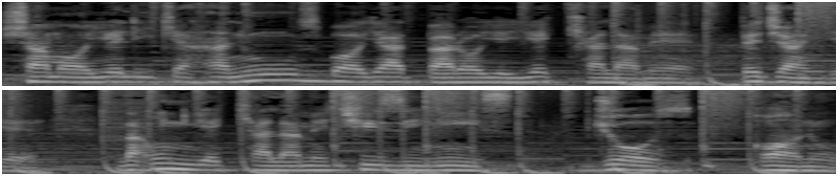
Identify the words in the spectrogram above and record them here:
شمایلی که هنوز باید برای یک کلمه بجنگه و اون یک کلمه چیزی نیست جز قانون.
